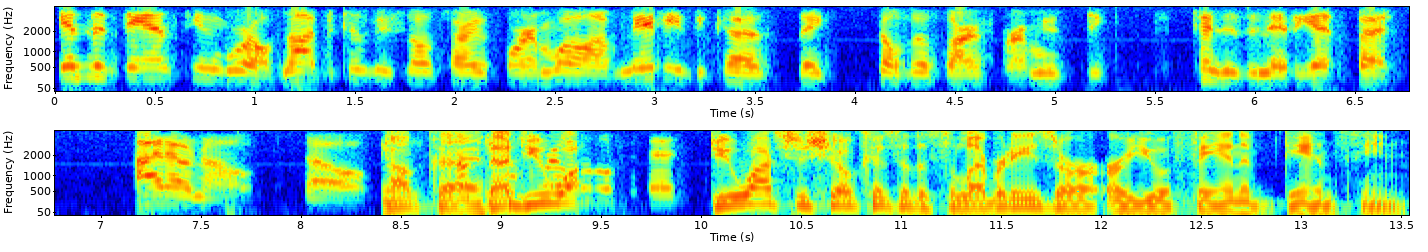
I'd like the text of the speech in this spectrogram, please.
In the dancing world, not because we feel sorry for him. Well, maybe because they still feel sorry for him because he's an idiot. But I don't know. So Okay. Now, do you for wa- do you watch the show because of the celebrities, or are you a fan of dancing?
